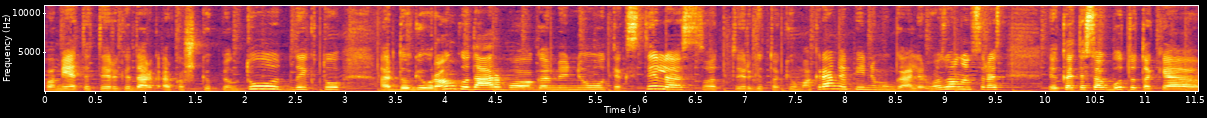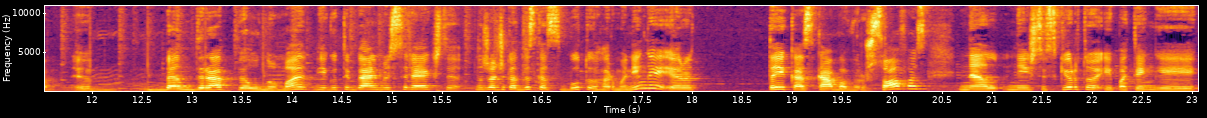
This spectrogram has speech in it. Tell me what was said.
pamėtyti irgi dar ar kažkokių pintų daiktų, ar daugiau rankų darbo gaminių, tekstilės, vat, irgi tokių makrame pinimų, gali ir vazonų atsirasti, kad tiesiog būtų tokia e, bendra pilnuma, jeigu taip galima išsireikšti. Na, žodžiu, kad viskas būtų harmoningai ir tai, kas kabo virš sofos, ne, neišsiskirtų ypatingai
